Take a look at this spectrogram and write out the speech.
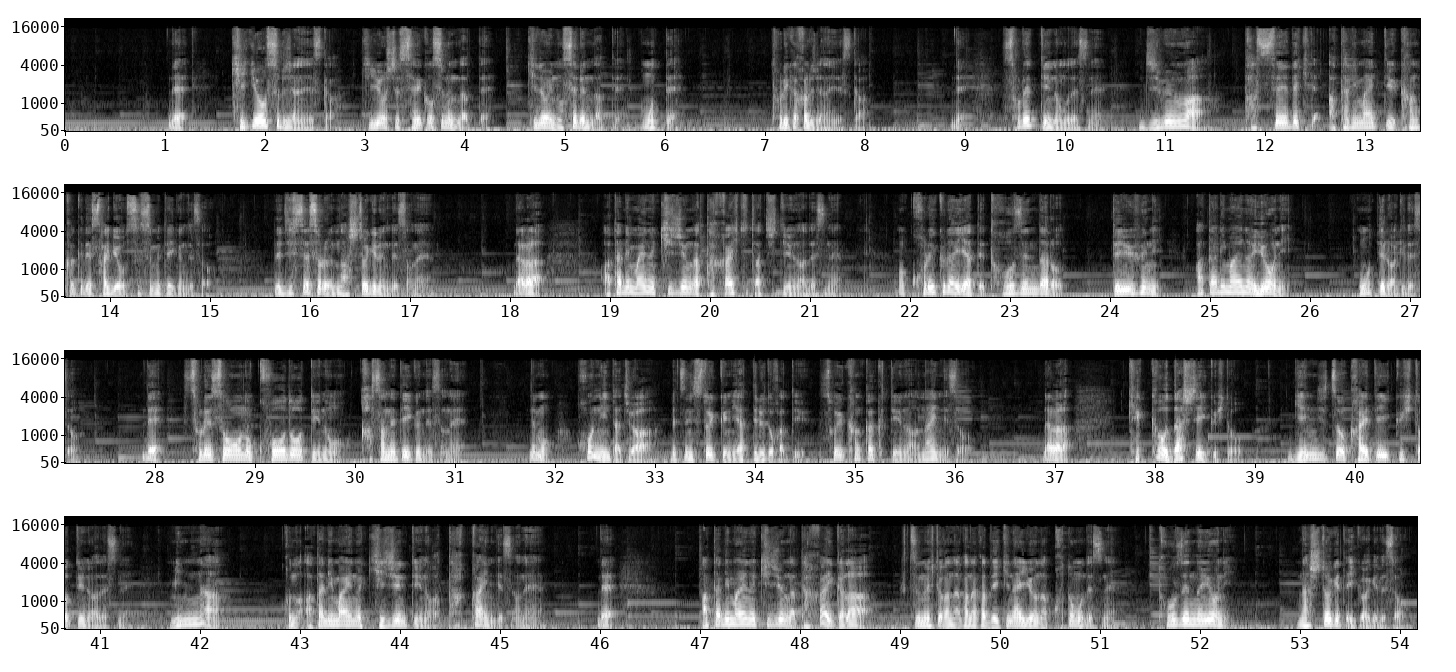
で起業するじゃないですか。起業して成功するんだって軌道に乗せるんだって思って取り掛かるじゃないですか。でそれっていうのもですね自分は達成できて当たり前っていう感覚で作業を進めていくんですよ。で実際それを成し遂げるんですよね。だから当たり前の基準が高い人たちっていうのはですねこれくらいやって当然だろうっていうふうに当たり前のように思ってるわけですよ。でそれ相応の行動っていうのを重ねていくんですよね。でも本人たちは別にストイックにやってるとかっていうそういう感覚っていうのはないんですよ。だから結果を出していく人現実を変えていく人っていうのはですねみんなこの当たり前の基準っていうのが高いんですよね。で当たり前の基準が高いから普通の人がなかなかできないようなこともですね当然のように成し遂げていくわけですよ。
